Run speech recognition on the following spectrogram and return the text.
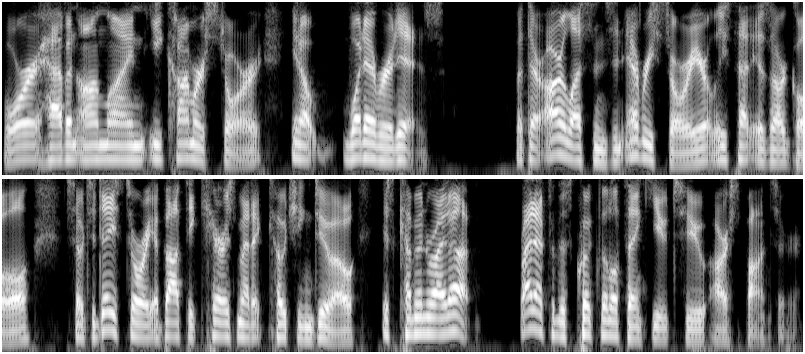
or have an online e commerce store, you know, whatever it is. But there are lessons in every story, or at least that is our goal. So today's story about the charismatic coaching duo is coming right up, right after this quick little thank you to our sponsor.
